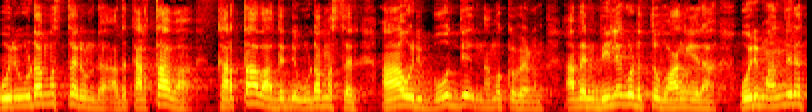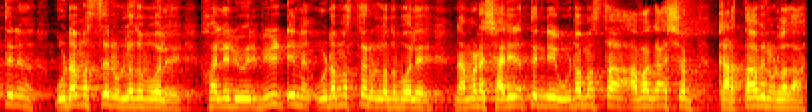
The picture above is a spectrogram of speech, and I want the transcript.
ഒരു ഉടമസ്ഥനുണ്ട്. അത് കർത്താവാണ് കർത്താവ് അതിന്റെ ഉടമസ്ഥൻ. ആ ഒരു ബോധ്യം നമുക്ക് വേണം. അവൻ വില കൊടുത്ത് വാങ്ങിയതാ. ഒരു മന്ദിരത്തിന് ഉടമസ്ഥനുള്ളതുപോലെ അല്ലെങ്കിൽ ഒരു വീട്ടിന് ഉടമസ്ഥനുള്ളതുപോലെ നമ്മുടെ ശരീരത്തിന്റെ ഉടമസ്ഥ അവകാശം കർത്താവിനുള്ളതാ.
